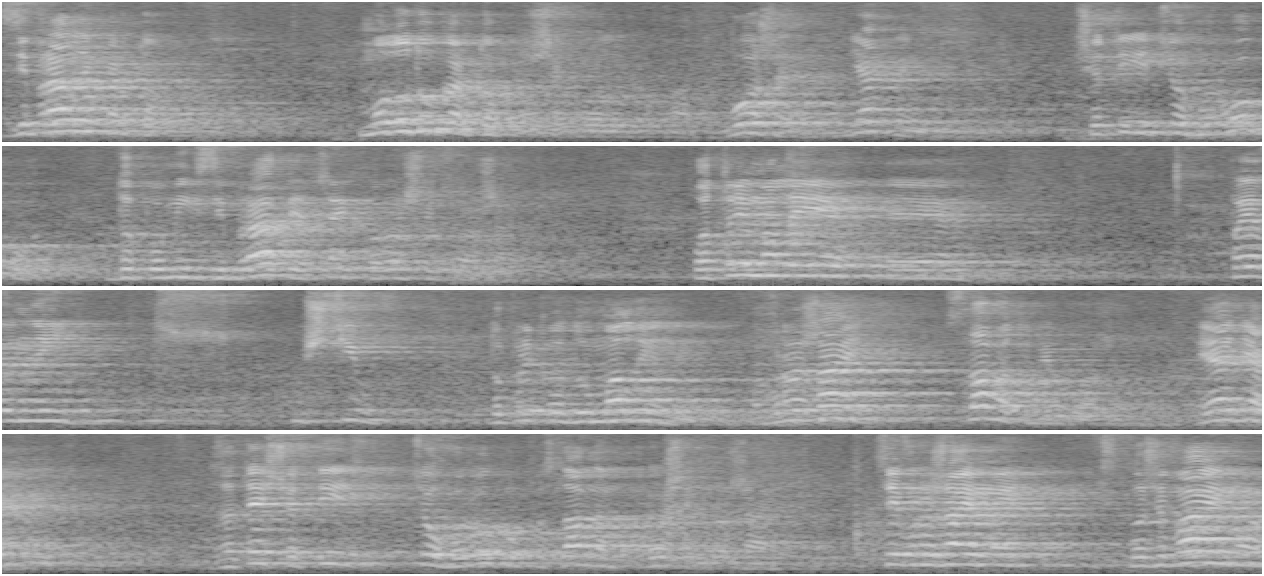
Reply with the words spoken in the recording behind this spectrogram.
Зібрали картоплю, молоду картоплю ще коли купати. Боже, дякую, що ти цього року допоміг зібрати цей хороший врожай отримали е, певний кущів, до прикладу, малини, врожай, слава тобі Боже. Я дякую тобі за те, що ти цього року послав нам хороший врожай. Цей врожай ми споживаємо,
